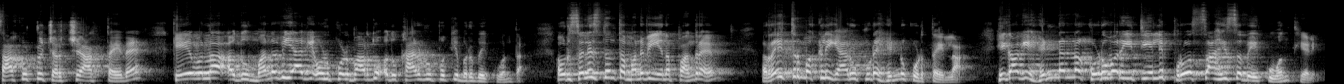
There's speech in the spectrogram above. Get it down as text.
ಸಾಕಷ್ಟು ಚರ್ಚೆ ಆಗ್ತಾ ಇದೆ. ಕೇವಲ ಅದು ಮನವಿಯಾಗಿ ಉಳ್ಕೊಳ್ಬಾರ್ದು, ಅದು ಕಾರ್ಯರೂಪಕ್ಕೆ ಬರಬೇಕು ಅಂತ. ಅವರು ಸಲ್ಲಿಸಿದಂಥ ಮನವಿ ಏನಪ್ಪಾ ಅಂದ್ರೆ, ರೈತರ ಮಕ್ಕಳಿಗೆ ಯಾರು ಕೂಡ ಹೆಣ್ಣು ಕೊಡ್ತಾ ಇಲ್ಲ. ಹೀಗಾಗಿ ಹೆಣ್ಣನ್ನ ಕೊಡುವ ರೀತಿಯಲ್ಲಿ ಪ್ರೋತ್ಸಾಹಿಸಬೇಕು ಅಂತ ಹೇಳಿ.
